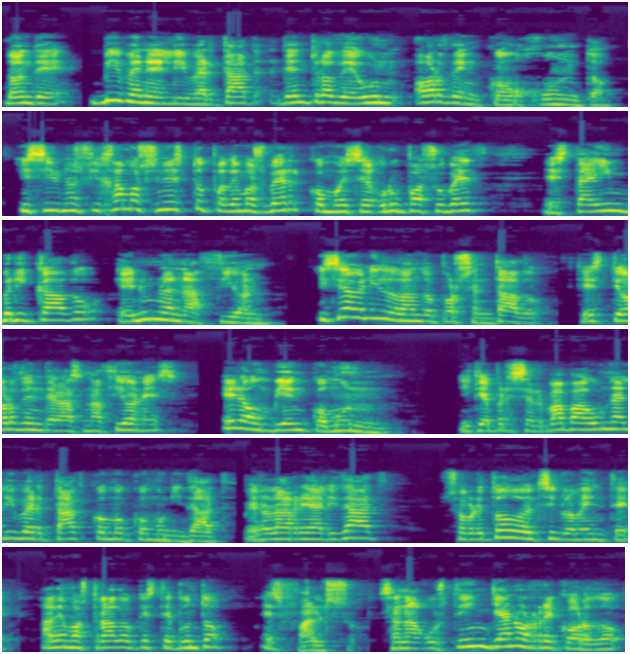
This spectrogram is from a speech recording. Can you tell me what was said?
donde viven en libertad dentro de un orden conjunto. Y si nos fijamos en esto podemos ver cómo ese grupo a su vez está imbricado en una nación. Y se ha venido dando por sentado que este orden de las naciones era un bien común y que preservaba una libertad como comunidad. Pero la realidad, sobre todo del siglo XX, ha demostrado que este punto es falso. San Agustín ya nos recordó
